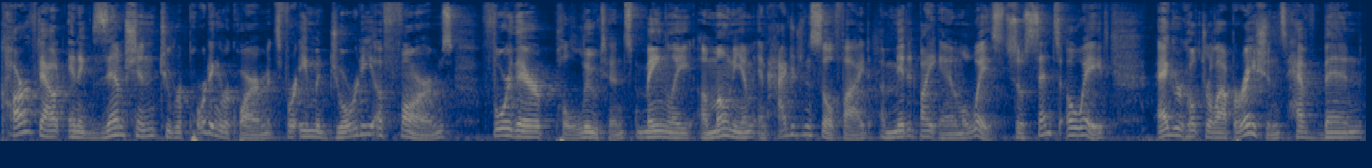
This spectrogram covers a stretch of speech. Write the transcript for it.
carved out an exemption to reporting requirements for a majority of farms for their pollutants, mainly ammonium and hydrogen sulfide emitted by animal waste. So since 08, agricultural operations have been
